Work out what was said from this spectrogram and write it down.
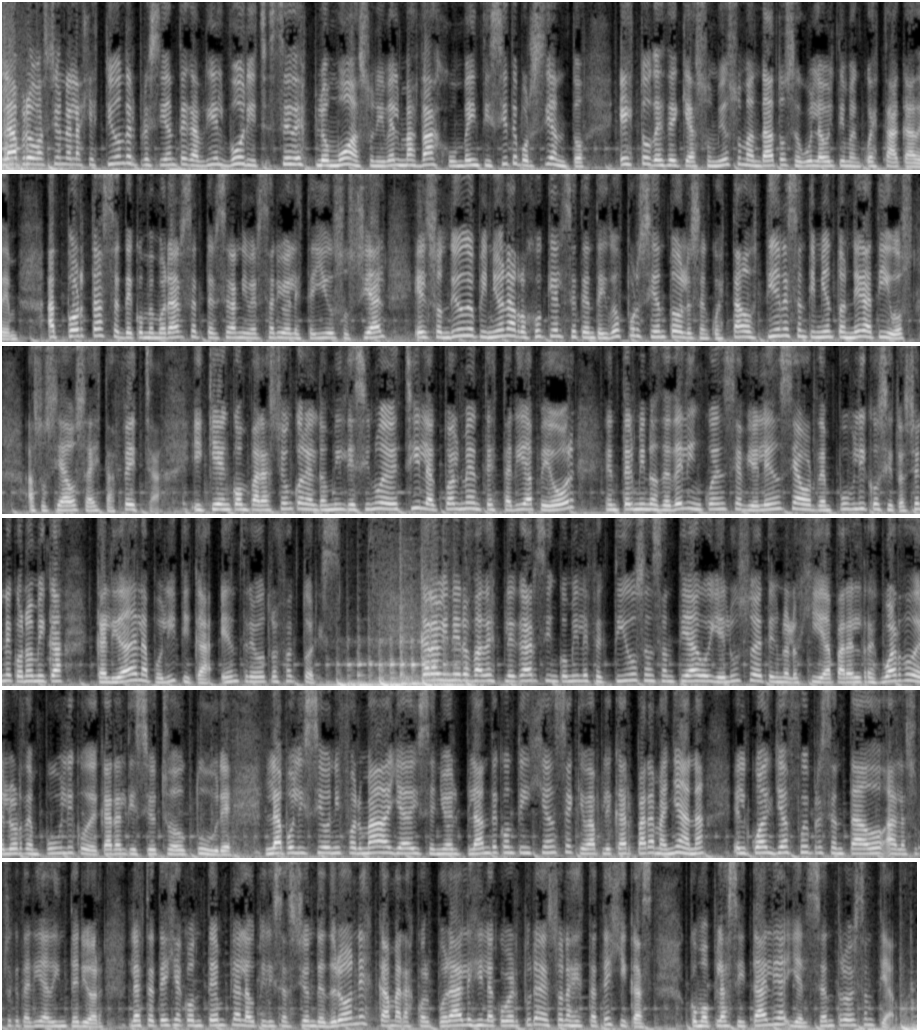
La aprobación a la gestión del presidente Gabriel Boric se desplomó a su nivel más bajo, un 27%. Esto desde que asumió su mandato, según la última encuesta Academ. A portas de conmemorarse el tercer aniversario del estallido social, el sondeo de opinión arrojó que el 72% de los encuestados tiene sentimientos negativos asociados a esta fecha y que en comparación con el 2019, Chile actualmente estaría peor en términos de delincuencia, violencia, orden público, situación económica, calidad de la política, entre entre otros factores. Carabineros va a desplegar 5.000 efectivos en Santiago y el uso de tecnología para el resguardo del orden público de cara al 18 de octubre. La policía uniformada ya diseñó el plan de contingencia que va a aplicar para mañana, el cual ya fue presentado a la Subsecretaría de Interior. La estrategia contempla la utilización de drones, cámaras corporales y la cobertura de zonas estratégicas como Plaza Italia y el centro de Santiago.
